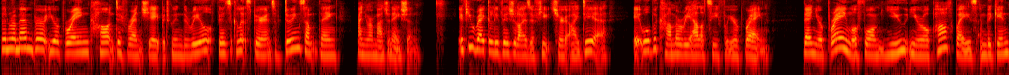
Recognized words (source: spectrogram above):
then remember your brain can't differentiate between the real physical experience of doing something and your imagination. If you regularly visualize a future idea, it will become a reality for your brain. Then your brain will form new neural pathways and begin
